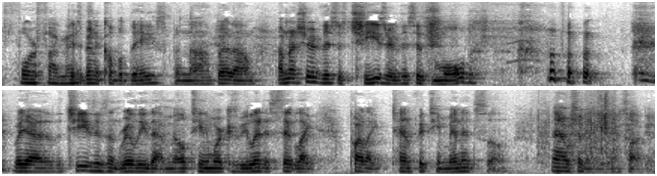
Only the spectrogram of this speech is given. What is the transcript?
four or five minutes. It's been a couple days, but nah. But um, I'm not sure if this is cheese or this is mold. but yeah, the cheese isn't really that melty anymore because we let it sit like probably like 10, 15 minutes. So nah, we're still gonna eat it. It's all good.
